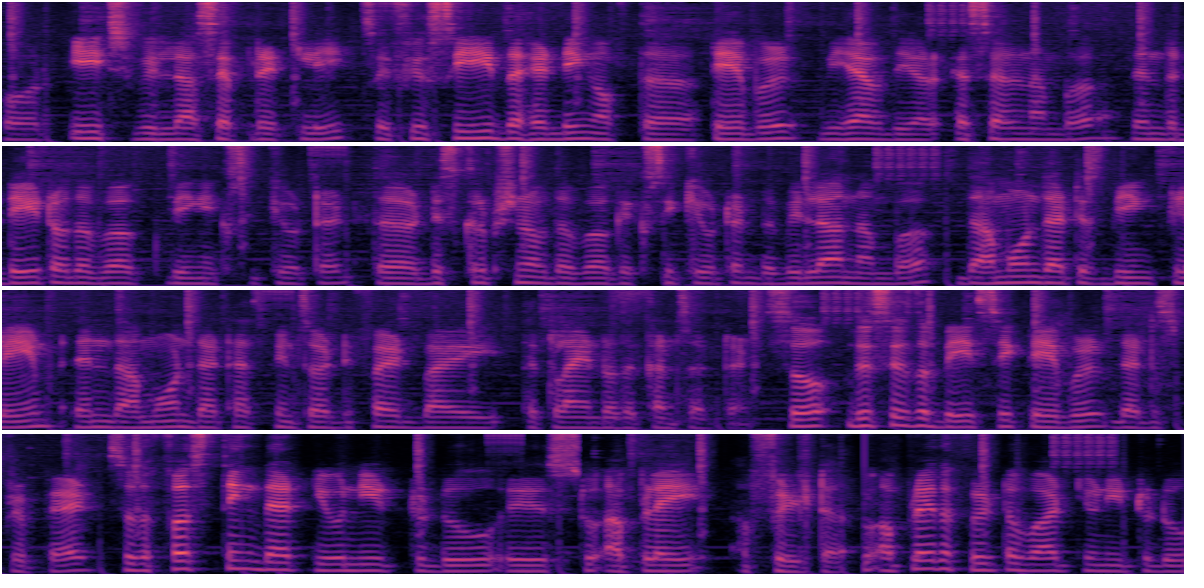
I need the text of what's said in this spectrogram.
for each villa separately. So if you see the heading of the table, we have their SL number, then the date of the work being executed, the description of the work executed, the villa number, the amount that is being claimed, then the amount that has been certified by the client or the consultant. So this is the basic table that is prepared. So the first thing that you need to do is to apply a filter. To apply the filter, what you need to do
